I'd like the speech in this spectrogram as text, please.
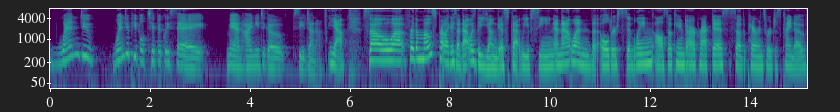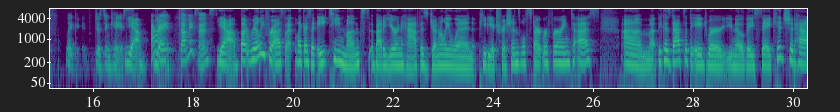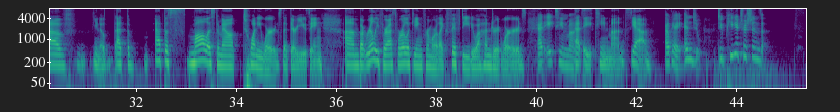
When do when do people typically say, "Man, I need to go see Jenna"? Yeah. So uh, for the most part, like I said, that was the youngest that we've seen, and that one, the older sibling, also came to our practice. So the parents were just kind of Like just in case. yeah. All yeah. right, that makes sense. Yeah, but really for us, like I said, 18 months, about a year and a half is generally when pediatricians will start referring to us. Um, because that's at the age where, you know, they say kids should have, you know, at the at the smallest amount 20 words that they're using. Um, but really for us, we're looking for more like 50 to 100 words At 18 months. at 18 months. Yeah. Okay, and do pediatricians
